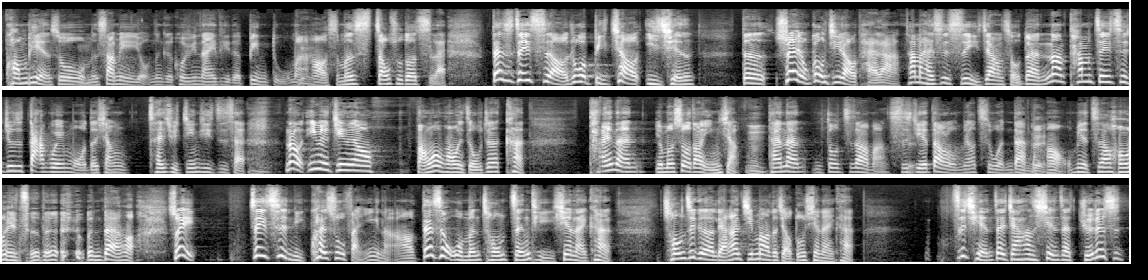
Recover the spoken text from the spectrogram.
诓骗说我们上面有那个 COVID-19 的病毒嘛，哈，什么招数都起来。但是这一次哦，如果比较以前的，虽然有攻击老台啦，他们还是施以这样手段。那他们这一次就是大规模的想采取经济制裁。那因为今天要访问黄伟哲，我就在看。台南有没有受到影响？嗯，台南你都知道嘛，时节到了，我们要吃文旦嘛，哈，我们也知道黄伟哲的 文旦哈，所以这次你快速反应了啊。但是我们从整体先来看，从这个两岸经贸的角度先来看，之前再加上现在，绝对是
